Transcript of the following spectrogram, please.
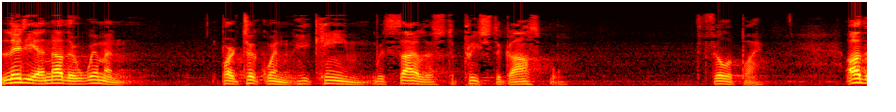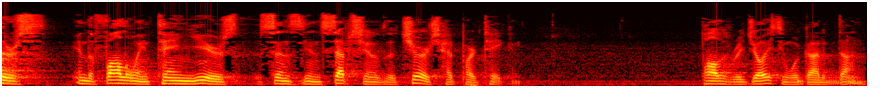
Lydia and other women partook when he came with Silas to preach the gospel to Philippi. Others in the following 10 years since the inception of the church had partaken. Paul is rejoicing what God had done.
